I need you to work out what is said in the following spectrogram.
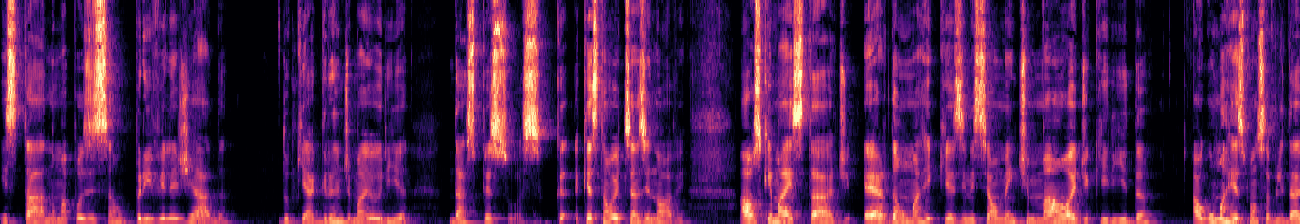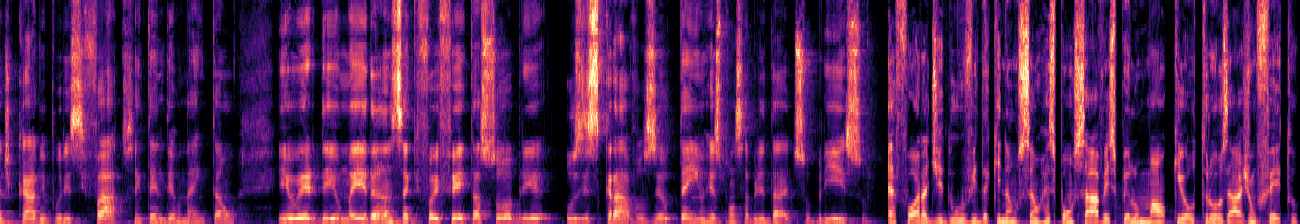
está numa posição privilegiada do que a grande maioria das pessoas. Questão 809. Aos que mais tarde herdam uma riqueza inicialmente mal adquirida alguma responsabilidade cabe por esse fato? Você entendeu, né? Então, eu herdei uma herança que foi feita sobre os escravos. Eu tenho responsabilidade sobre isso? É fora de dúvida que não são responsáveis pelo mal que outros hajam feito,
